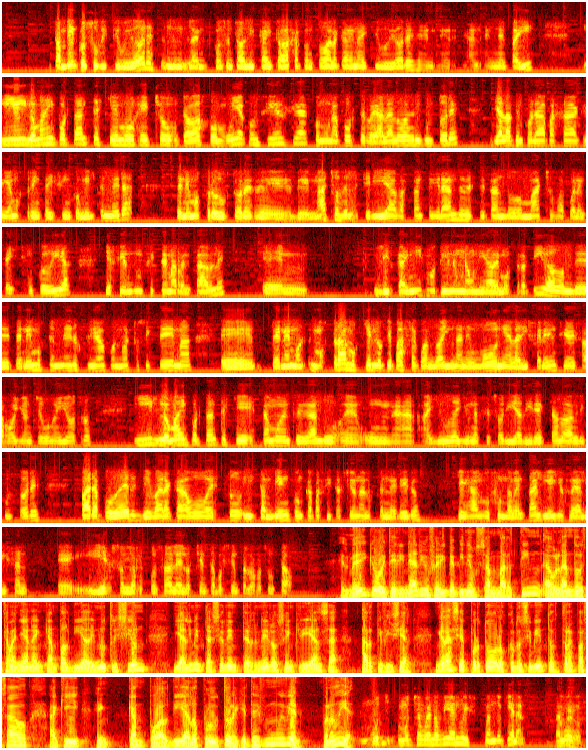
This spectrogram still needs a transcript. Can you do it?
también con sus distribuidores. El concentrado trabaja con toda la cadena de distribuidores en, el país. Y lo más importante es que hemos hecho un trabajo muy a conciencia, con un aporte real a los agricultores. Ya la temporada pasada criamos 35 mil terneras. Tenemos productores de, machos de lechería bastante grandes, destetando machos a 45 días y haciendo un sistema rentable. LIRCAI mismo tiene una unidad demostrativa donde tenemos terneros criados con nuestro sistema, eh, tenemos, mostramos qué es lo que pasa cuando hay una neumonía, la diferencia de desarrollo entre uno y otro. Y lo más importante es que estamos entregando eh, una ayuda y una asesoría directa a los agricultores para poder llevar a cabo esto y también con capacitación a los ternereros, que es algo fundamental y ellos realizan eh, y ellos son los responsables del 80% de los resultados. El médico veterinario Felipe Pino San Martín hablando esta mañana en Campo al Día de Nutrición y Alimentación en Terneros en Crianza Artificial. Gracias por todos los conocimientos traspasados aquí en Campo al Día a los productores. Que estés muy bien. Buenos días. muchos buenos días, Luis. Cuando quieran. Hasta luego.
